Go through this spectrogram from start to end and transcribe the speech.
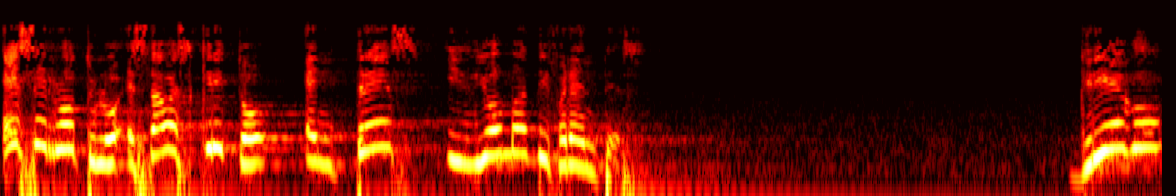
Ese rótulo estaba escrito en tres idiomas diferentes. Griego,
